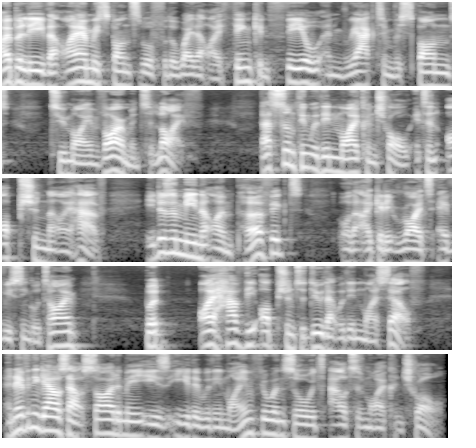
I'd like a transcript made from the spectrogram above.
I believe that I am responsible for the way that I think and feel and react and respond to my environment, to life. That's something within my control. It's an option that I have. It doesn't mean that I'm perfect or that I get it right every single time, but I have the option to do that within myself. And everything else outside of me is either within my influence or it's out of my control.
